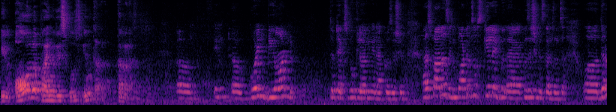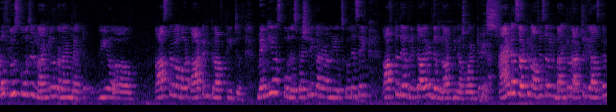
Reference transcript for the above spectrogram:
in all the primary schools in Kannada. Uh, in uh, going beyond the textbook learning and acquisition, as far as importance of skill uh, acquisition is concerned, sir, uh, there are a few schools in Bangalore and I met. We asked them about art and craft teachers. Many a schools, especially Kannada medium school, they're saying after they have retired, they've not been appointed. Yes. And a certain officer in Bangalore actually asked them,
